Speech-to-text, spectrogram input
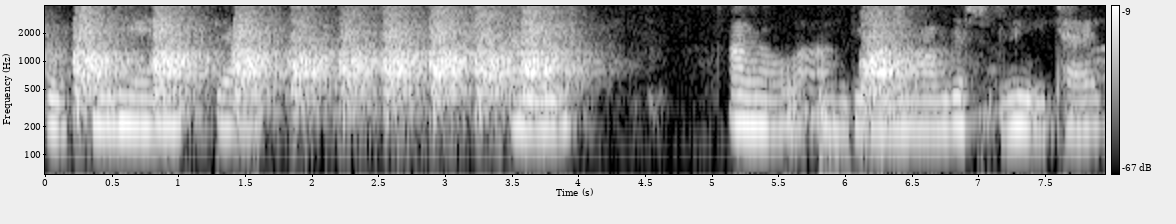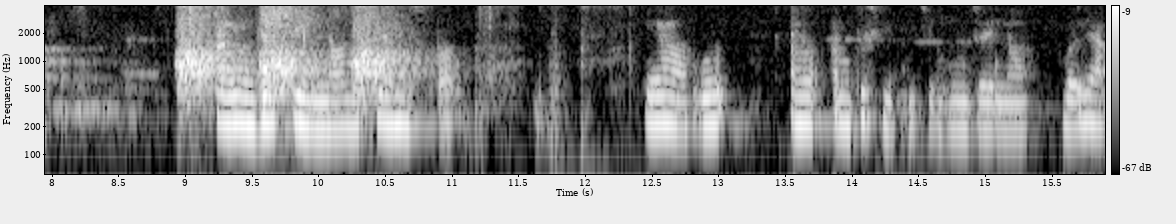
go tune in, yeah. And um, I don't know what I'm doing anymore. I'm just really tired. I'm just saying nonsense, but yeah, I'm just repeating things right now. But yeah,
